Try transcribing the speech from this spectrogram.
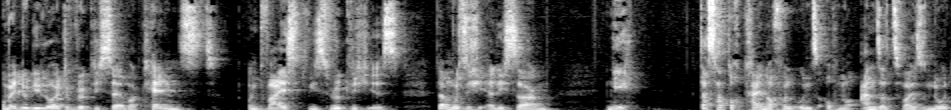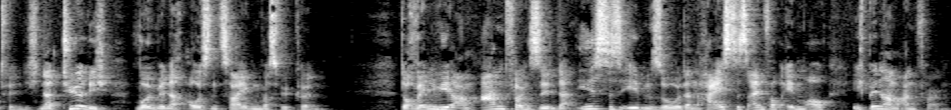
Und wenn du die Leute wirklich selber kennst und weißt, wie es wirklich ist, dann muss ich ehrlich sagen, nee, das hat doch keiner von uns auch nur ansatzweise notwendig. Natürlich wollen wir nach außen zeigen, was wir können. Doch wenn wir am Anfang sind, dann ist es eben so, dann heißt es einfach eben auch, ich bin am Anfang.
